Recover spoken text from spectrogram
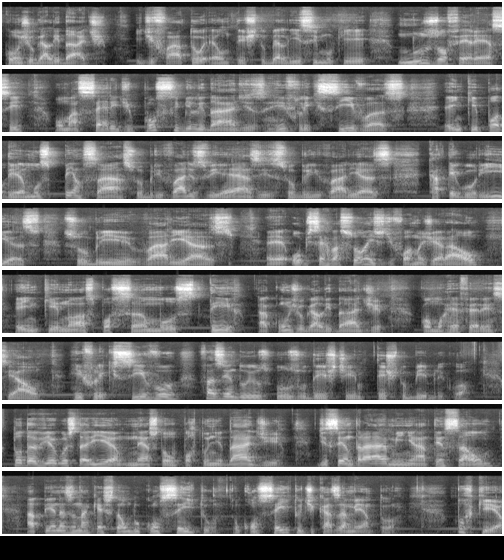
conjugalidade. E de fato é um texto belíssimo que nos oferece uma série de possibilidades reflexivas em que podemos pensar sobre vários vieses, sobre várias categorias, sobre várias é, observações de forma geral, em que nós possamos ter a conjugalidade como referencial reflexivo, fazendo uso deste texto bíblico. Todavia, eu gostaria, nesta oportunidade, de centrar minha atenção apenas na questão do conceito, o conceito de casamento. Por quê?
